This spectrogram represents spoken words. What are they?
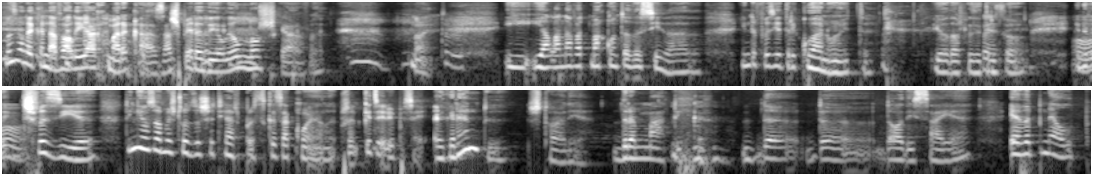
mas ela é que andava ali a arrumar a casa, à espera dele, ele não chegava. Não é? E, e ela andava a tomar conta da cidade, ainda fazia tricô à noite. Eu adoro fazer pois tricô. É. Oh. Desfazia. Tinha os homens todos a chatear para se casar com ela. Portanto, quer dizer, eu pensei, a grande história dramática da, da, da Odisseia é da Penélope.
